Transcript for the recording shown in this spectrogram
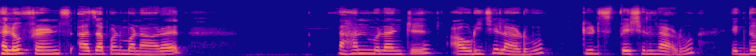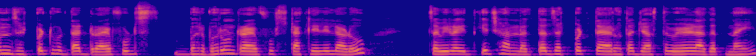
हॅलो फ्रेंड्स आज आपण बनवणार आहेत लहान मुलांचे आवडीचे लाडू किड्स स्पेशल लाडू. एकदम झटपट होतात ड्रायफ्रूट्स भरभरून ड्रायफ्रूट्स टाकलेले लाडू. चवीला इतके छान लागतात झटपट तयार होतात जास्त वेळ लागत नाही.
